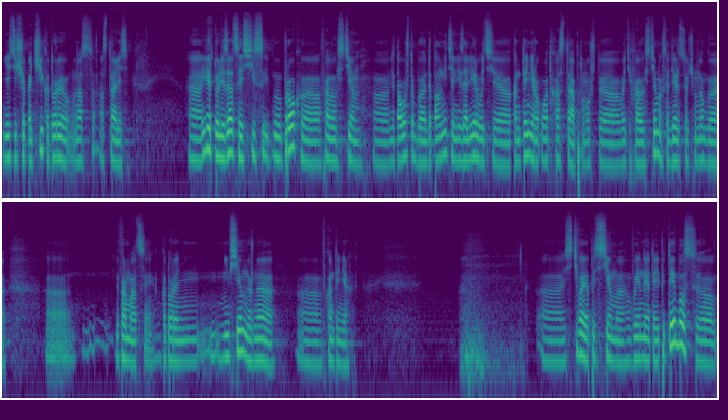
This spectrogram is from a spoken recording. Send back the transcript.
есть еще патчи, которые у нас остались. И виртуализация sysproc файловых систем для того, чтобы дополнительно изолировать контейнер от хоста, потому что в этих файловых системах содержится очень много информации, которая не всем нужна в контейнерах. Сетевая подсистема VNet и Epitables.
